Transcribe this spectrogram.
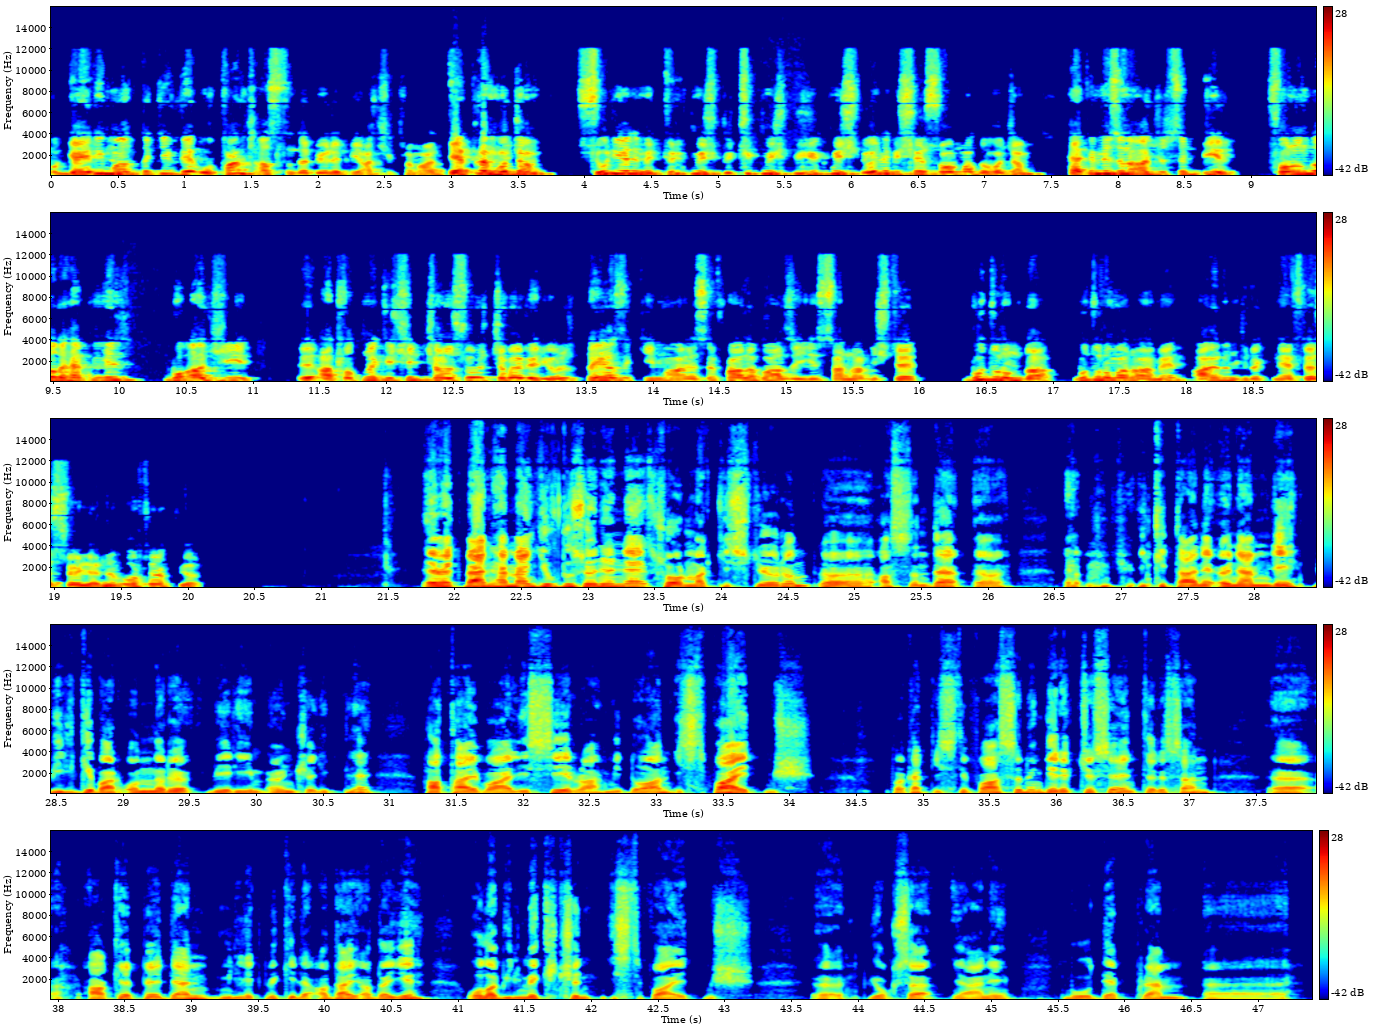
gayri mantıki ve utanç aslında böyle bir açıklama. Deprem hocam Suriyeli mi, Türkmüş, küçükmüş, büyükmüş öyle bir şey sormadı hocam. Hepimizin acısı bir. Sonunda da hepimiz bu acıyı e, atlatmak için çalışıyoruz, çaba veriyoruz. Ne yazık ki maalesef hala bazı insanlar işte bu durumda, bu duruma rağmen ayrımcılık, nefret söylerini ortaya koyuyor. Evet ben hemen Yıldız Önen'e sormak istiyorum. Ee, aslında e, iki tane önemli bilgi var. Onları vereyim öncelikle. Hatay valisi Rahmi Doğan istifa etmiş. Fakat istifasının gerekçesi enteresan. Ee, AKP'den milletvekili aday adayı olabilmek için istifa etmiş. Ee, yoksa yani bu deprem e,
